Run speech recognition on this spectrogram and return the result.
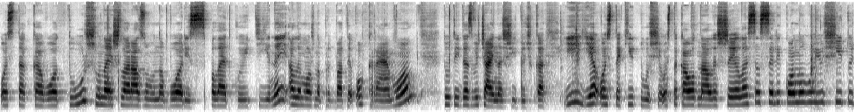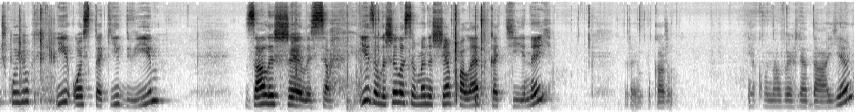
Ось така от туш. Вона йшла разом в наборі з палеткою тіней, але можна придбати окремо. Тут йде звичайна щіточка. І є ось такі туші. Ось така одна лишилася з силіконовою щіточкою. І ось такі дві залишилися. І залишилася в мене ще палетка тіней. Покажу, як вона виглядає.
